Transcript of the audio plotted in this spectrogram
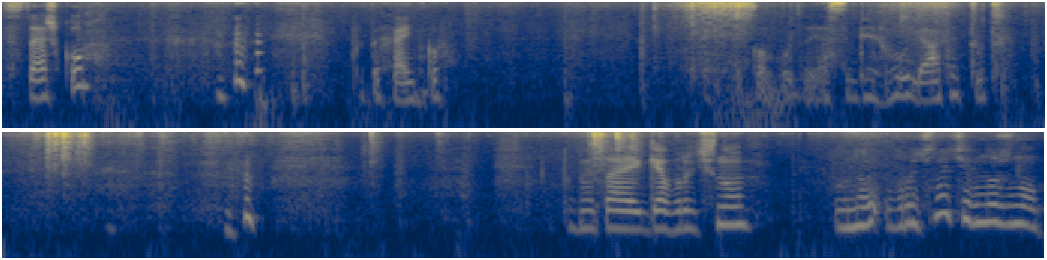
стежку. Потихеньку. Буду я собі гуляти тут. Пам'ятаю, як я вручну. Вну- Вручну чи в нужну?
